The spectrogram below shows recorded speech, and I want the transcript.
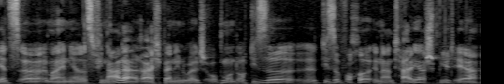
jetzt äh, immerhin ja das Finale erreicht bei den Welsh Open und auch diese, äh, diese Woche in Antalya spielt er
